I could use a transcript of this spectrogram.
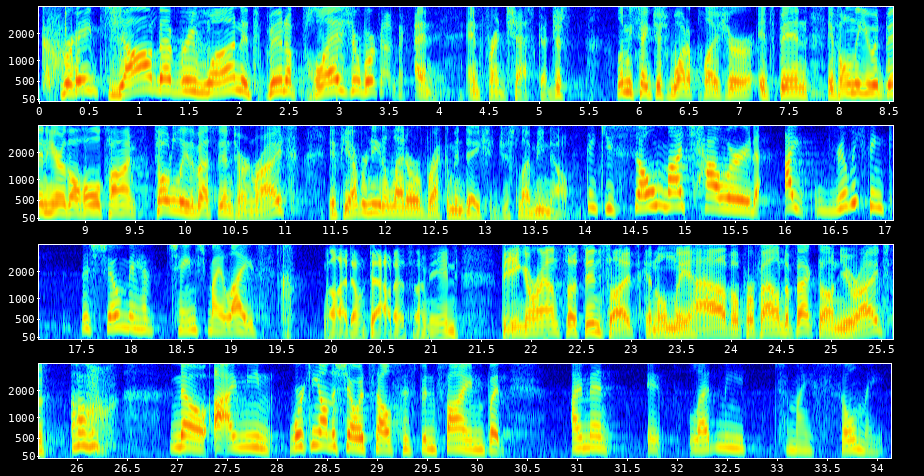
Great job, everyone. It's been a pleasure working. And, and Francesca, just let me say just what a pleasure it's been. If only you had been here the whole time. Totally the best intern, right? If you ever need a letter of recommendation, just let me know. Thank you so much, Howard. I really think this show may have changed my life. Well, I don't doubt it. I mean, being around such insights can only have a profound effect on you, right? Oh, no. I mean, working on the show itself has been fine, but I meant it led me to my soulmate.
